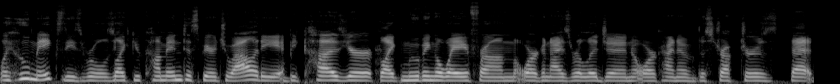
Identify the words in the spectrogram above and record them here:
like who makes these rules like you come into spirituality because you're like moving away from organized religion or kind of the structures that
